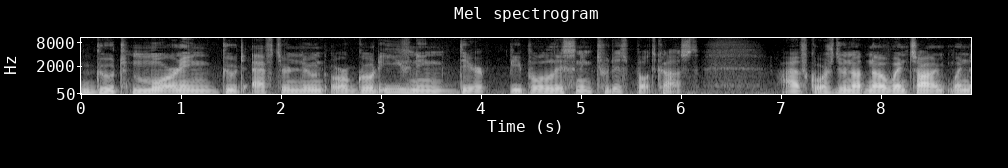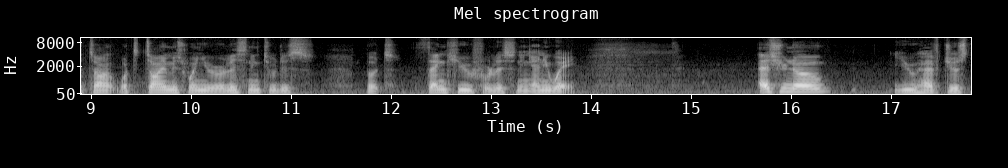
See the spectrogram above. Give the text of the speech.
Good morning, good afternoon, or good evening, dear people listening to this podcast. I of course do not know when time when the time what the time is when you are listening to this, but thank you for listening anyway. As you know, you have just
